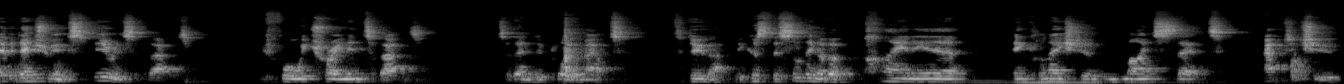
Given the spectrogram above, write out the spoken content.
evidentiary experience of that before we train into that to then deploy them out to do that. Because there's something of a pioneer inclination, mindset, aptitude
